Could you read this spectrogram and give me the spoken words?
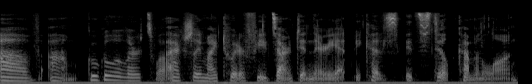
of um, Google Alerts. Well, actually, my Twitter feeds aren't in there yet because it's still coming along.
